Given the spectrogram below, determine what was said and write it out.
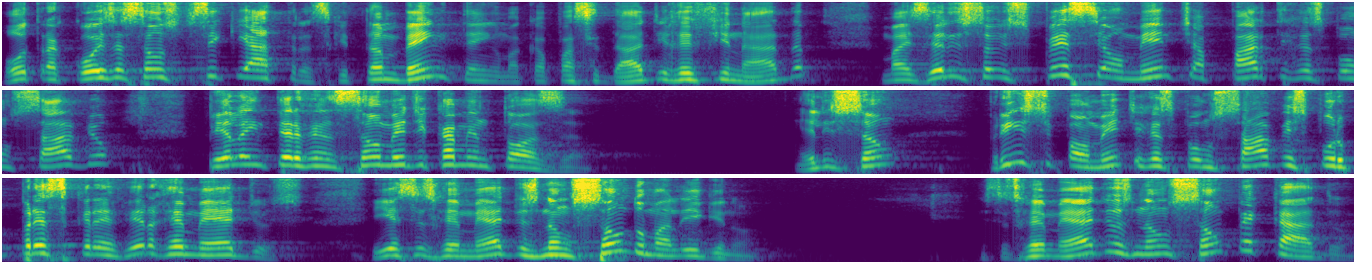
Outra coisa são os psiquiatras, que também têm uma capacidade refinada, mas eles são especialmente a parte responsável pela intervenção medicamentosa. Eles são principalmente responsáveis por prescrever remédios. E esses remédios não são do maligno. Esses remédios não são pecado.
